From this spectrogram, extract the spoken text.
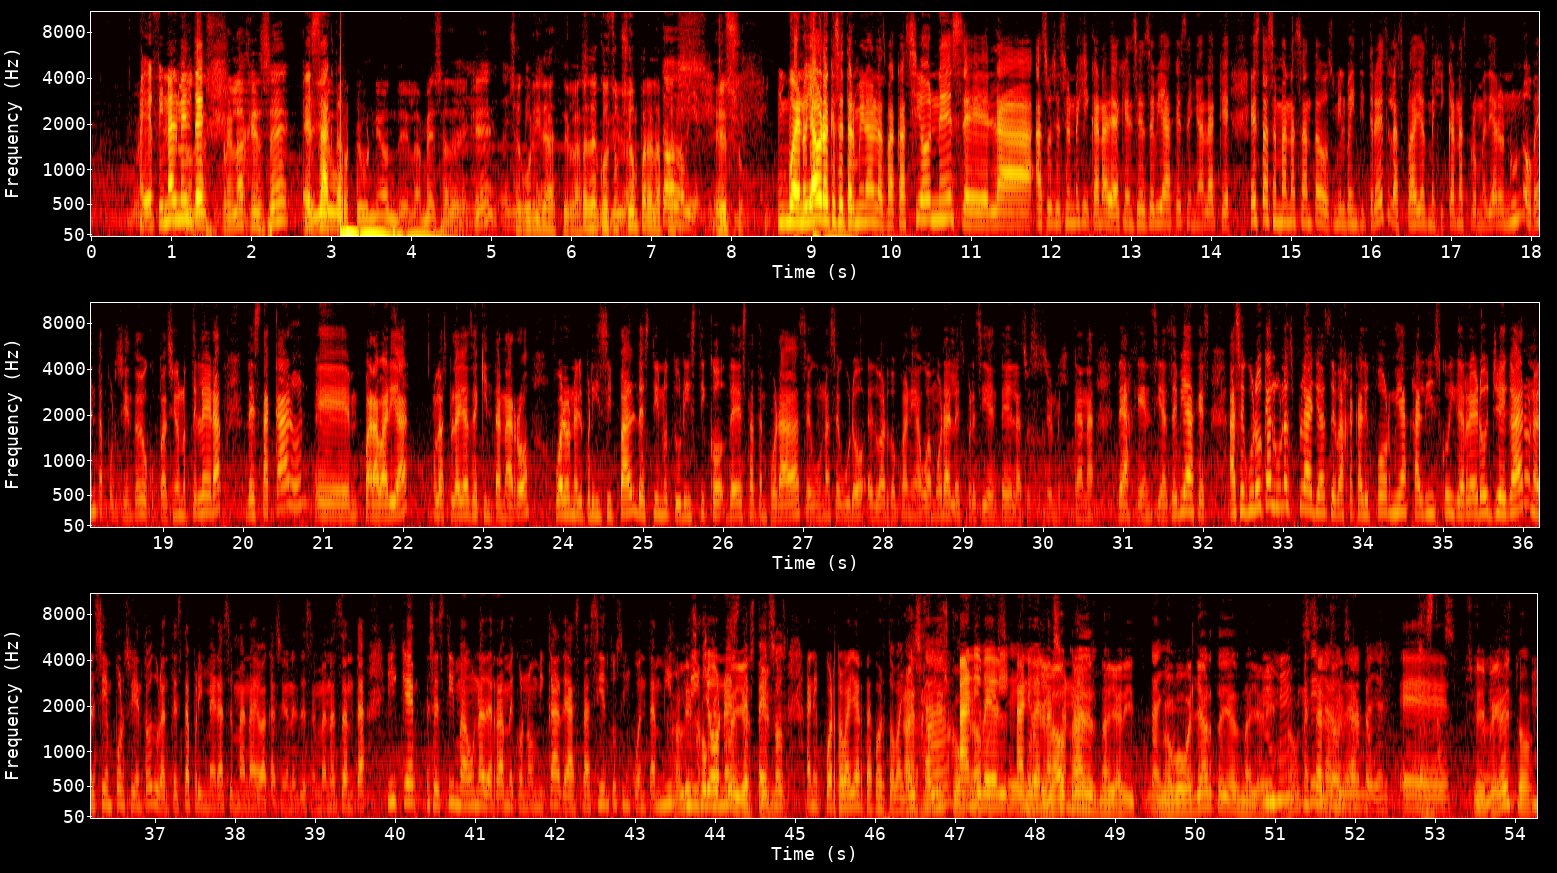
Eh, finalmente. relájense. exacto. Hubo reunión de la mesa de qué? Seguridad. De la, de construcción para la Todo Bien. Eso. Bueno, y ahora que se terminan las vacaciones, eh, la Asociación Mexicana de Agencias de Viajes señala que esta Semana Santa 2023 las playas mexicanas promediaron un 90% de ocupación hotelera. Destacaron, eh, para variar, las playas de Quintana Roo fueron el principal destino turístico de esta temporada, según aseguró Eduardo Paniagua Morales, presidente de la Asociación Mexicana de Agencias de Viajes. Aseguró que algunas playas de Baja California, Jalisco y Guerrero llegaron al 100% durante esta primera semana de vacaciones de Semana Santa y que se estima una derrama económica de hasta 150 mil millones de pesos en Puerto Vallarta. Puerto Vallarta. Ah, es Jalisco. A nivel, a nivel nacional. La otra es Nayarit. Nuevo Vallarta ya es Nayarit, ¿no? Exacto, exacto. Eh, sí, pegadito.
